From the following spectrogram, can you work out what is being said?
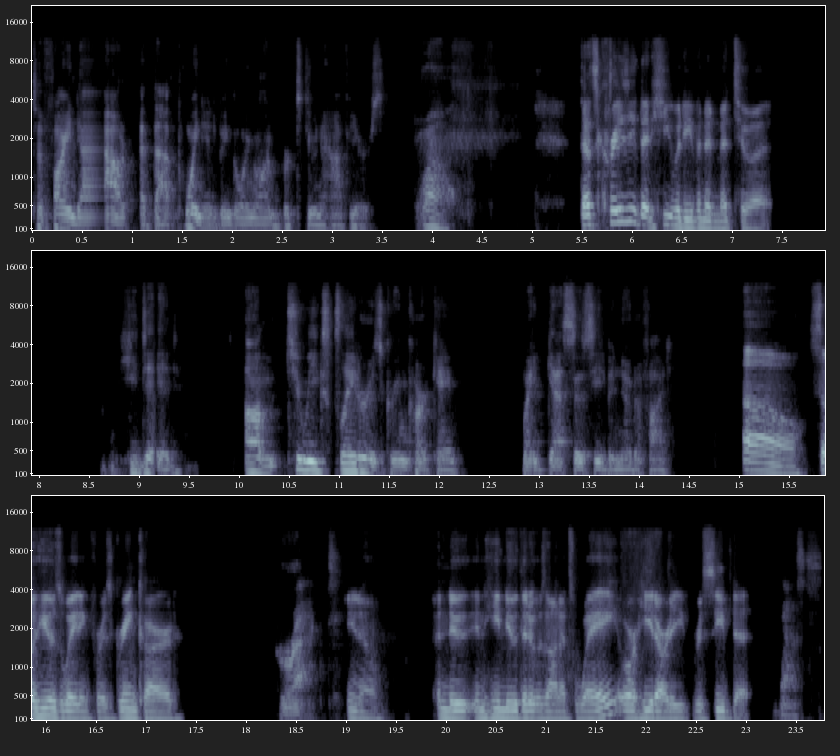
to find out at that point it had been going on for two and a half years. Wow. That's crazy that he would even admit to it. He did. Um, two weeks later, his green card came. My guess is he'd been notified. Oh, so he was waiting for his green card, Correct. you know, and knew and he knew that it was on its way or he'd already received it. Yes.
